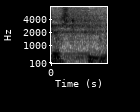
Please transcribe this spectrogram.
Just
